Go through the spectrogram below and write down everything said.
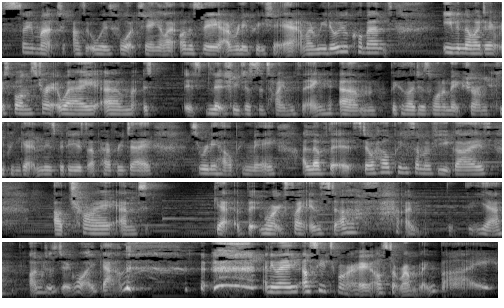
so much, as always, for watching. Like, honestly, I really appreciate it. And I read all your comments, even though I don't respond straight away. Um, it's it's literally just a time thing um, because I just want to make sure I'm keeping getting these videos up every day. It's really helping me. I love that it's still helping some of you guys. I'll try and get a bit more exciting stuff. I'm, yeah, I'm just doing what I can. anyway, I'll see you tomorrow. I'll stop rambling. Bye.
